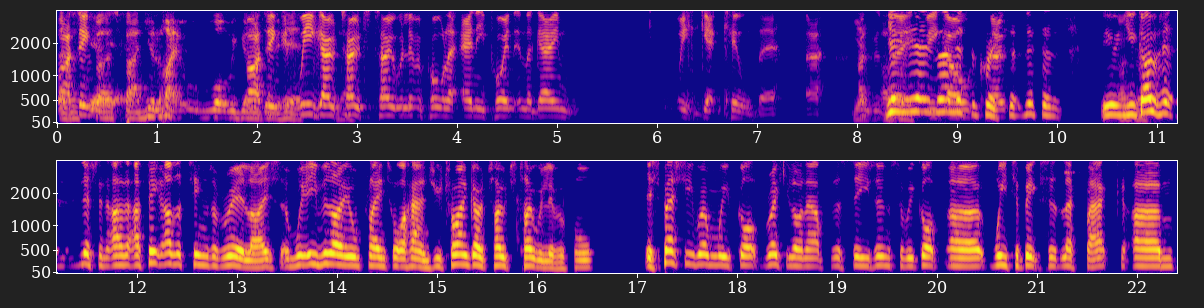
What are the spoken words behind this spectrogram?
But As I a think- Spurs fan, you're like, what are we But going I to do I think if we go toe to toe with Liverpool at any point in the game, we could get killed there. Uh, Yeah. Yeah, yeah, no, listen, Chris. no- Listen, you, you go. Listen, I, I think other teams have realised, and we, even though it all play into our hands, you try and go toe to toe with Liverpool, especially when we've got Reguilon out for the season. So we've got uh, Weetabix at left back, um,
